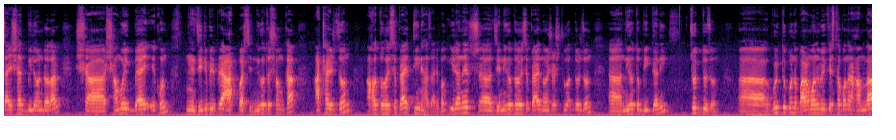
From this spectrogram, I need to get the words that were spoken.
চার সাত বিলিয়ন ডলার। সাময়িক ব্যয় এখন জিডিপির প্রায় আট পার্সেন্ট নিহত সংখ্যা আঠাশ জন, আহত হয়েছে প্রায় তিন হাজার এবং ইরানের যে নিহত হয়েছে প্রায় নয়শো চুয়াত্তর জন নিহত বিজ্ঞানী চোদ্দ জন। গুরুত্বপূর্ণ পারমাণবিক স্থাপনার হামলা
